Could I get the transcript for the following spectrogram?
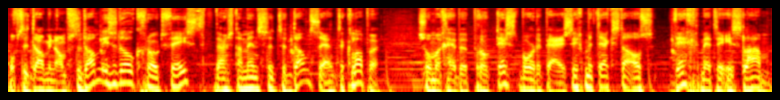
Op de Dam in Amsterdam is het ook groot feest. Daar staan mensen te dansen en te klappen. Sommigen hebben protestborden bij zich met teksten als... weg met de islam.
